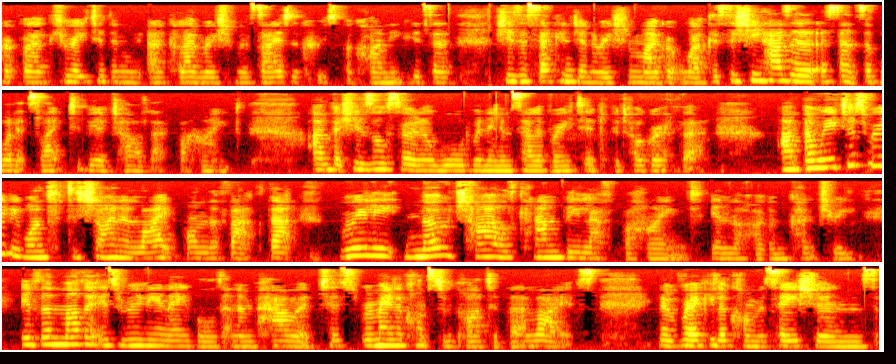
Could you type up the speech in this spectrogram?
uh, curated in uh, collaboration with Xyza Cruz Bacani, who's a, she's a second generation migrant worker. So she has a, a, sense of what it's like to be a child left behind. Um, but she's also an award winning and celebrated photographer. Um, and we just really wanted to shine a light on the fact that really no child can be left behind in the home country if the mother is really enabled and empowered to remain a constant part of their lives. You know, regular conversations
